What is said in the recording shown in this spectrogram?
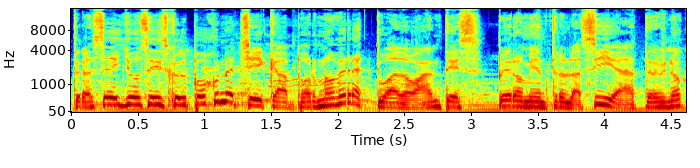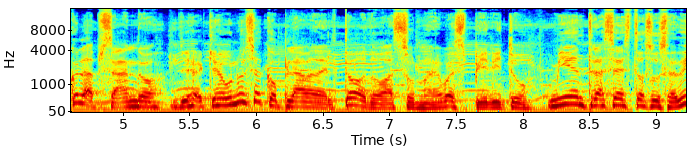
Tras ello se disculpó con la chica por no haber actuado antes, pero mientras lo hacía terminó colapsando, ya que aún no se acoplaba del todo a su nuevo espíritu. Mientras esto sucedía,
